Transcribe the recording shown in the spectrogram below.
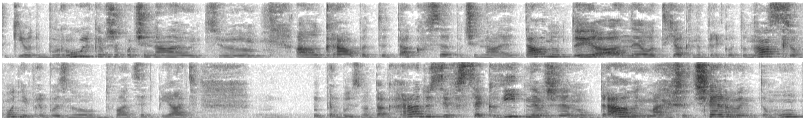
такі от бурульки вже починають е, крапати, так все починає танути, а не от як, наприклад, у нас сьогодні приблизно 25 ну, приблизно так градусів, все квітне вже, ну, травень, майже червень, тому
